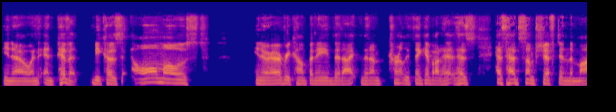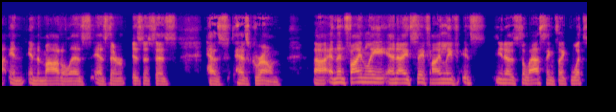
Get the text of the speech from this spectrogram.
you know, and and pivot? Because almost you know every company that i that i'm currently thinking about has has had some shift in the mo- in in the model as as their business has has has grown uh, and then finally and i say finally it's you know it's the last thing it's like what's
